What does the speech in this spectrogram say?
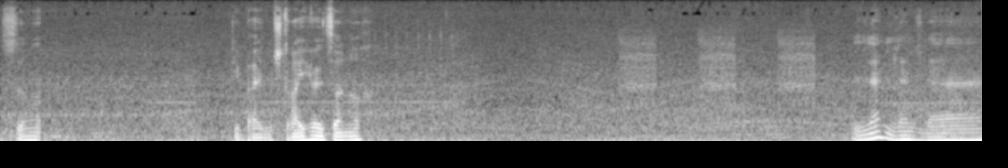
So. Die beiden Streichhölzer noch. Lalala.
